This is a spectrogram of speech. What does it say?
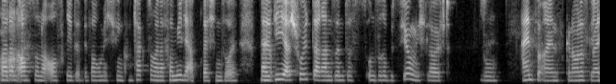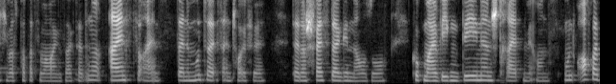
War dann auch so eine Ausrede, warum ich den Kontakt zu meiner Familie abbrechen soll, weil Ja. die ja schuld daran sind, dass unsere Beziehung nicht läuft. So. Eins zu eins, genau das Gleiche, was Papa zu Mama gesagt hat. Ja. Eins zu eins. Deine Mutter ist ein Teufel. Deiner Schwester genauso. Guck mal, wegen denen streiten wir uns. Und auch bei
